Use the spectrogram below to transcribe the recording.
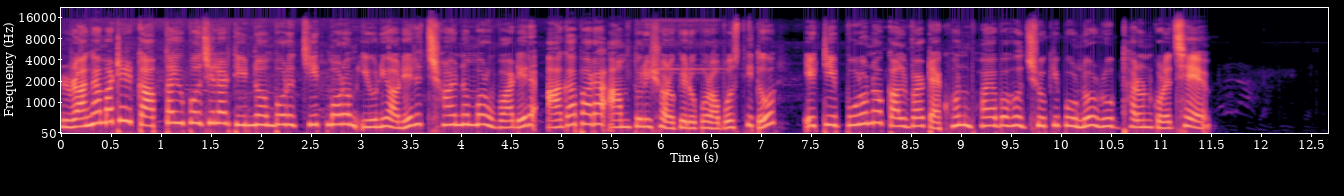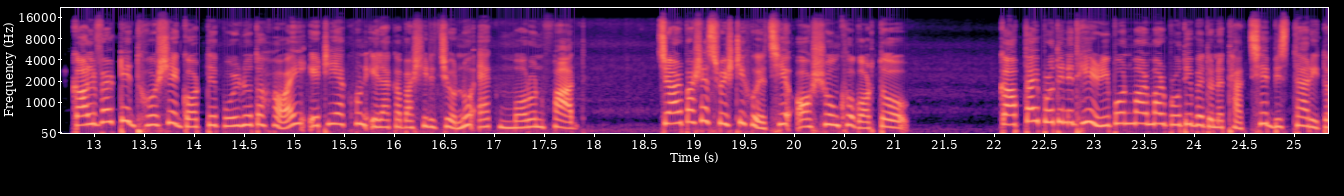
রাঙ্গামাটির কাপ্তাই উপজেলার তিন নম্বর চিতমরম ইউনিয়নের ছয় নম্বর ওয়ার্ডের আগাপাড়া আমতলী সড়কের উপর অবস্থিত একটি পুরনো কালভার্ট এখন ভয়াবহ ঝুঁকিপূর্ণ রূপ ধারণ করেছে। কালভার্টটি ধসে গর্তে পরিণত হওয়ায় এটি এখন এলাকাবাসীর জন্য এক মরণ ফাঁদ। চারপাশে সৃষ্টি হয়েছে অসংখ্য গর্ত। কাপ্তাই প্রতিনিধি রিপন মার্মার প্রতিবেদনে থাকছে বিস্তারিত।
